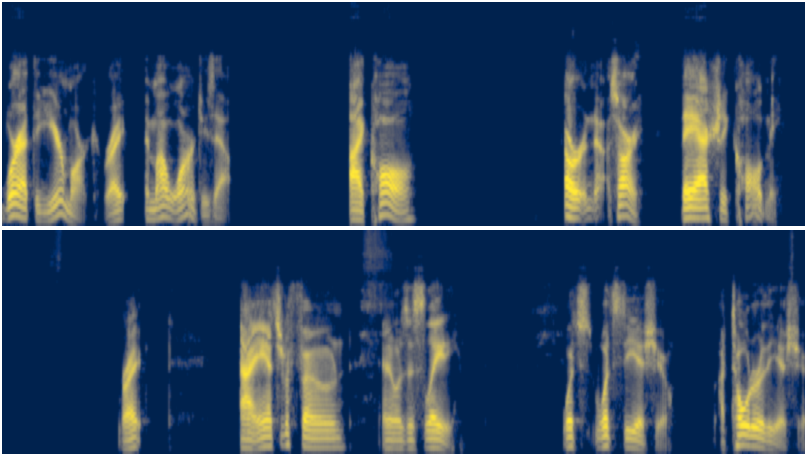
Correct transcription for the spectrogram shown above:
we're at the year mark, right? And my warranty's out. I call, or no, sorry, they actually called me, right? I answered the phone, and it was this lady. What's what's the issue? I told her the issue.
